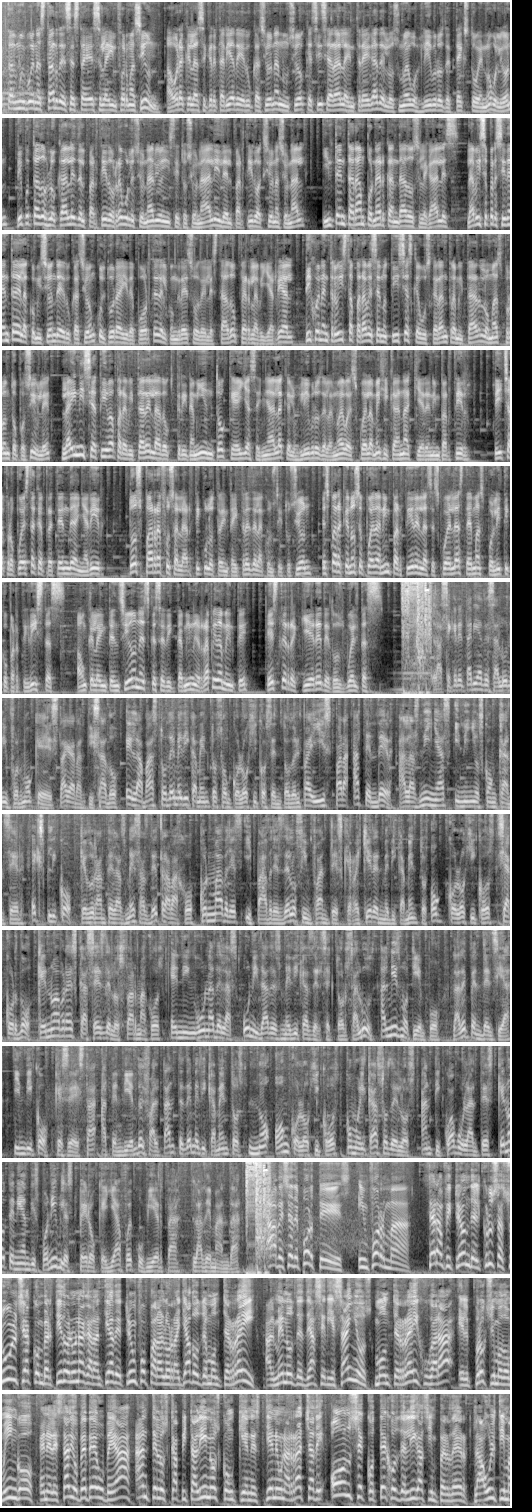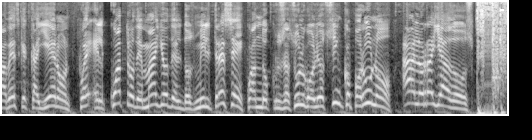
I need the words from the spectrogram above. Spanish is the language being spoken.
¿Qué tal? Muy buenas tardes, esta es la información. Ahora que la Secretaría de Educación anunció que sí se hará la entrega de los nuevos libros de texto en Nuevo León, diputados locales del Partido Revolucionario Institucional y del Partido Acción Nacional intentarán poner candados legales. La vicepresidenta de la Comisión de Educación, Cultura y Deporte del Congreso del Estado, Perla Villarreal, dijo en entrevista para ABC Noticias que buscarán tramitar lo más pronto posible la iniciativa para evitar el adoctrinamiento que ella señala que los libros de la nueva escuela mexicana quieren impartir. Dicha propuesta que pretende añadir dos párrafos al artículo 33 de la Constitución es para que no se puedan impartir en las escuelas temas político-partidistas. Aunque la intención es que se dictamine rápidamente, este requiere de dos vueltas. La Secretaría de Salud informó que está garantizado el abasto de medicamentos oncológicos en todo el país para atender a las niñas y niños con cáncer. Explicó que durante las mesas de trabajo con madres y padres de los infantes que requieren medicamentos oncológicos se acordó que no habrá escasez de los fármacos en ninguna de las unidades médicas del sector salud. Al mismo tiempo, la dependencia indicó que se está atendiendo el faltante de medicamentos no oncológicos como el caso de los anticoagulantes que no tenían disponibles, pero que ya fue cubierta la demanda. ABC Deportes informa. Ser anfitrión del Cruz Azul se ha convertido en una garantía de triunfo para los Rayados de Monterrey, al menos desde hace 10 años. Monterrey jugará el próximo domingo en el estadio BBVA ante los capitalinos con quienes tiene una racha de 11 cotejos de liga sin perder. La última vez que cayeron fue el 4 de mayo del 2013, cuando Cruz Azul goleó 5 por 1 a los Rayados.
